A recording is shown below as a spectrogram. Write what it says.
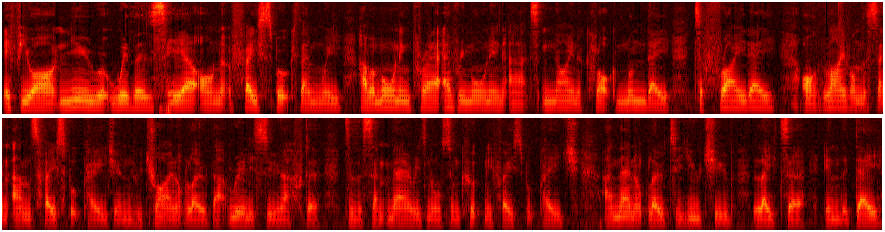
If you are new with us here on Facebook, then we have a morning prayer every morning at 9 o'clock, Monday to Friday, or live on the St Anne's Facebook page, and we try and upload that really soon after to the St Mary's Norton Cuckney Facebook page, and then upload to YouTube later in the day.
